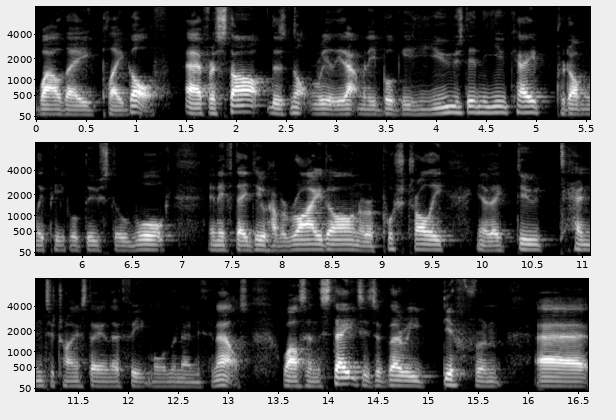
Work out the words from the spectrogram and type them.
while they play golf. Uh, for a start, there's not really that many buggies used in the UK. Predominantly people do still walk, and if they do have a ride on or a push trolley, you know, they do tend to try and stay on their feet more than anything else. Whilst in the States, it's a very different uh,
